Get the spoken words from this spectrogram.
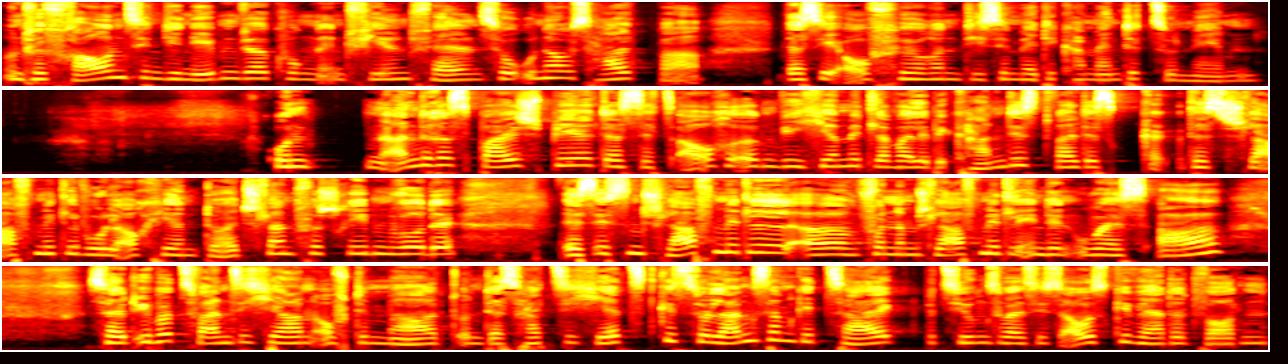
und für Frauen sind die Nebenwirkungen in vielen Fällen so unaushaltbar, dass sie aufhören, diese Medikamente zu nehmen. Und ein anderes Beispiel, das jetzt auch irgendwie hier mittlerweile bekannt ist, weil das, das Schlafmittel wohl auch hier in Deutschland verschrieben wurde. Es ist ein Schlafmittel äh, von einem Schlafmittel in den USA seit über 20 Jahren auf dem Markt und das hat sich jetzt so langsam gezeigt, beziehungsweise ist ausgewertet worden,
